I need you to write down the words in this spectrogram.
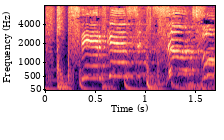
Circus Zandvoort.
